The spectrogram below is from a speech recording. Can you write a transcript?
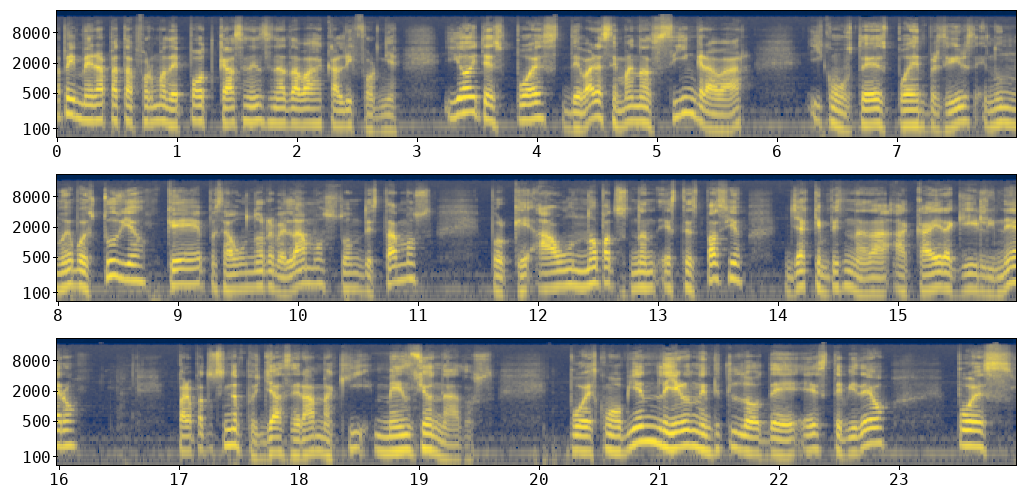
la primera plataforma de podcast en Ensenada, Baja California. Y hoy, después de varias semanas sin grabar, y como ustedes pueden percibir en un nuevo estudio que pues aún no revelamos dónde estamos porque aún no patrocinan este espacio ya que empiezan a, caer aquí el dinero. Para patrocinar pues ya serán aquí mencionados. Pues como bien leyeron en el título de este video pues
